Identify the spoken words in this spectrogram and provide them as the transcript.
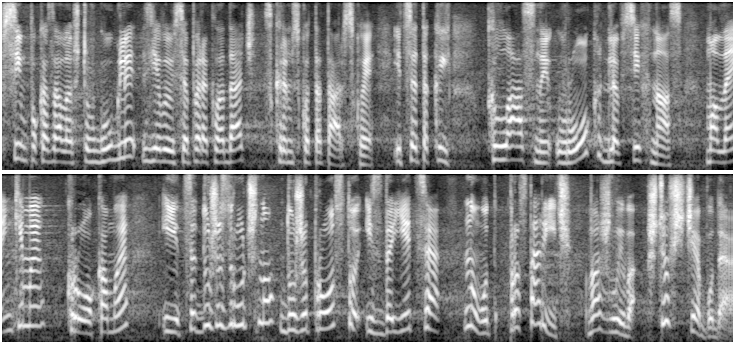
всім показала, що в Гуглі з'явився перекладач з кримсько-татарської, і це такий класний урок для всіх нас маленькими кроками. І це дуже зручно, дуже просто і здається, ну от проста річ важлива. Що ще буде?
